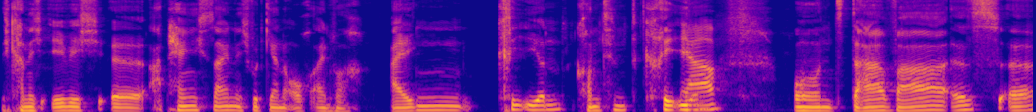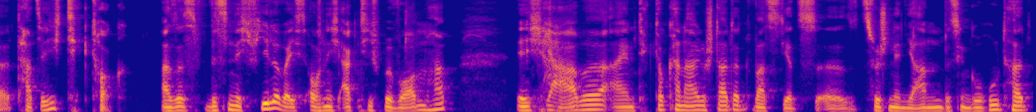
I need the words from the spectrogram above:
ich kann nicht ewig äh, abhängig sein. Ich würde gerne auch einfach eigen kreieren, Content kreieren. Ja. Und da war es äh, tatsächlich TikTok. Also es wissen nicht viele, weil ich es auch nicht aktiv beworben habe. Ich Ja. habe einen TikTok-Kanal gestartet, was jetzt äh, zwischen den Jahren ein bisschen geruht hat,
